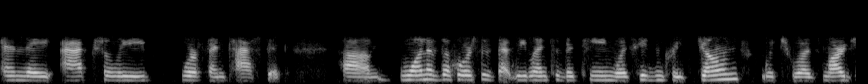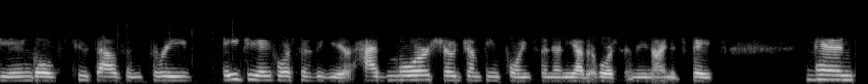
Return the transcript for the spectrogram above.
and they actually were fantastic. Um, one of the horses that we lent to the team was Hidden Creek Jones, which was Margie Engle's 2003 AGA Horse of the Year. Had more show jumping points than any other horse in the United States. Mm-hmm. And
